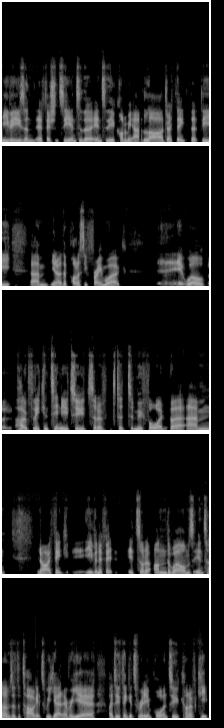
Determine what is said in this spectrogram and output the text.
EVs and efficiency into the into the economy at large, I think that the um, you know the policy framework it will hopefully continue to sort of to, to move forward. But um, you know, I think even if it it sort of underwhelms in terms of the targets we get every year, I do think it's really important to kind of keep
